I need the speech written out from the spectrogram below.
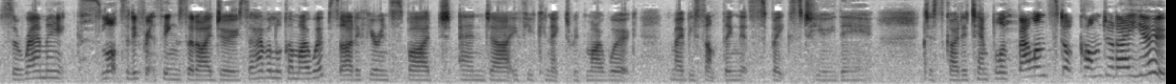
ceramics, lots of different things that I do. So have a look on my website if you're inspired and uh, if you connect with my work. Maybe something that speaks to you there. Just go to templeofbalance.com.au.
